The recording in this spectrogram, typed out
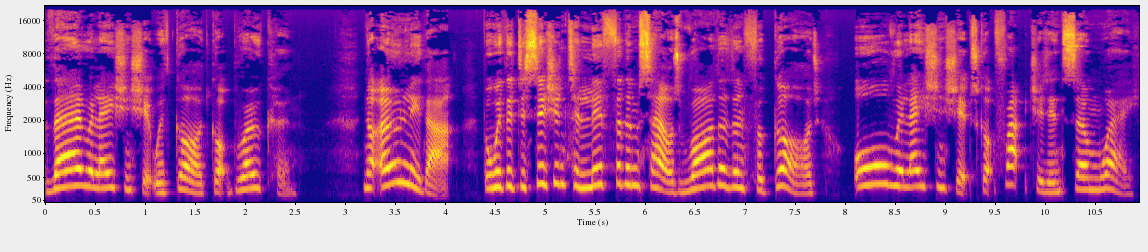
their relationship with God got broken. Not only that, but with the decision to live for themselves rather than for God, all relationships got fractured in some way.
